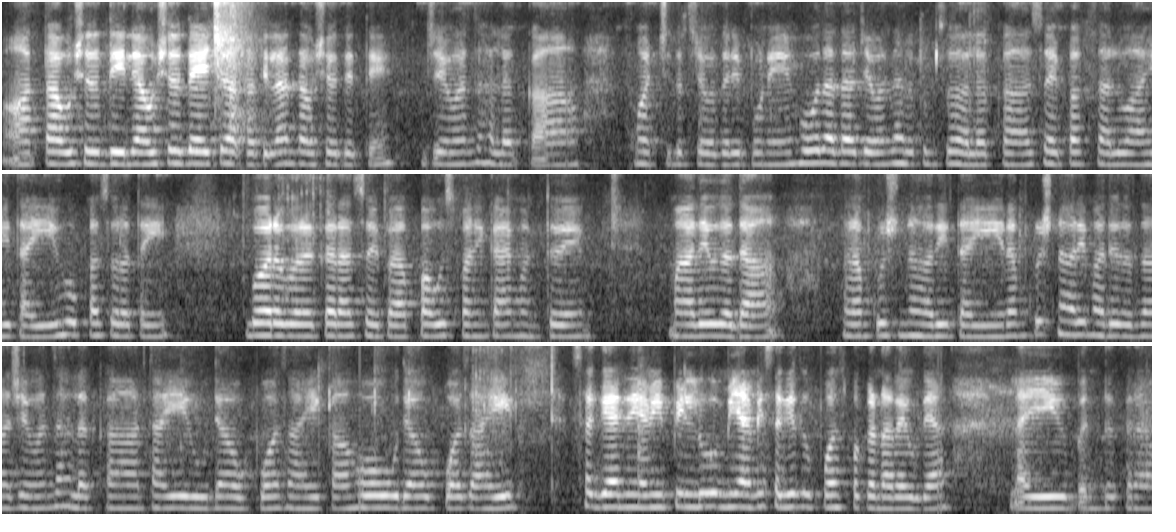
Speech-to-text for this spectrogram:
आता औषध दिले. औषध द्यायचे आता तिला. औषध देते. जेवण झालं का? मच्छिंद्र चौधरी पुणे. हो दादा जेवण झालं. तुमचं झालं का? स्वयंपाक चालू आहे ताई. हो का ताई बरं बरं करा स्वयंपाक. पाऊस पाणी काय म्हणतोय? महादेव दादा रामकृष्ण हरी ताई. रामकृष्ण हरी महादेव दादा जेवण झालं का? ताई उद्या उपवास आहे का? हो उद्या उपवास आहे. सगळ्यांनी आम्ही पिल्लू मी आम्ही सगळेच उपवास पकडणार आहे उद्या. लाईव्ह बंद करा.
